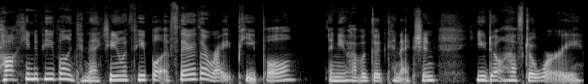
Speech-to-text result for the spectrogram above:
talking to people and connecting with people, if they're the right people and you have a good connection, you don't have to worry.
